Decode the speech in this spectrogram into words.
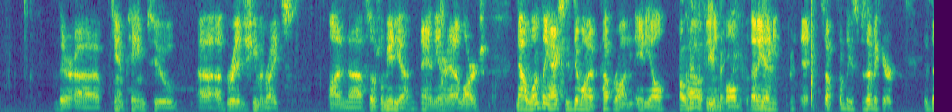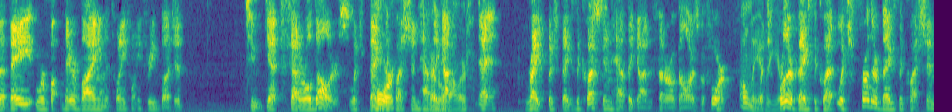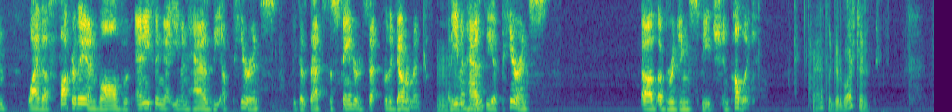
their uh, campaign to uh, abridge human rights on uh, social media and the internet at large. Now, one thing I actually did want to cover on ADL oh, there's a few being involved things. with anything, yeah. so, something specific here is that they were they are vying in the 2023 budget to get federal dollars, which begs More the question: Have they got dollars? Right, which begs the question: Have they gotten federal dollars before? Only which every year. Further begs the que- which further begs the question: Why the fuck are they involved with anything that even has the appearance? Because that's the standard set for the government. Mm-hmm. That even has the appearance of abridging speech in public. That's a good question.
